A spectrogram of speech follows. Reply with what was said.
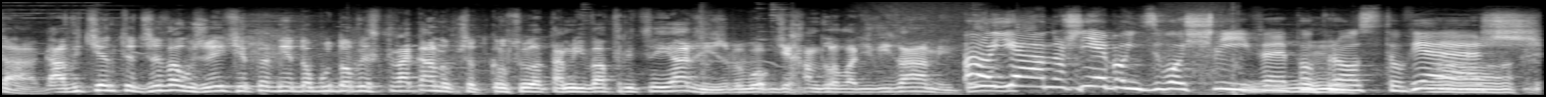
tak, a wycięte drzewa użyjecie pewnie do budowy straganów przed konsulatami w Afryce i Azji, żeby było gdzie handlować wizami. O Janusz, nie bądź złośliwy, Mhm. po prostu, wiesz.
